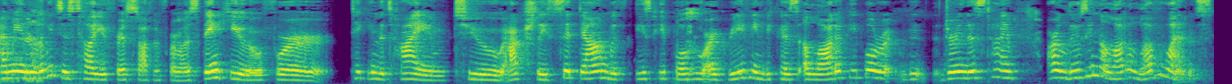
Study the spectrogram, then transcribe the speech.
I mean, let me just tell you first off and foremost, thank you for taking the time to actually sit down with these people who are grieving because a lot of people during this time are losing a lot of loved ones.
